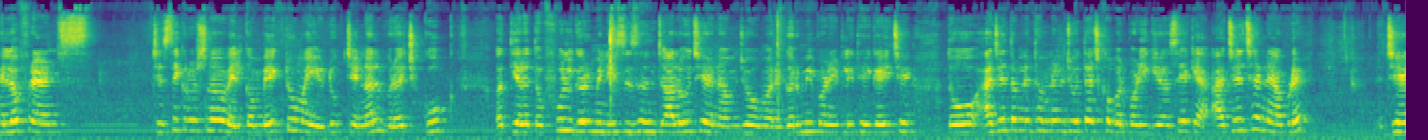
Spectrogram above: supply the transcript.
હેલો ફ્રેન્ડ્સ જય Shri Krishna. Welcome back to my YouTube channel Vraj cook અત્યારે તો ફૂલ ગરમીની સિઝન ચાલુ છે અને આમ જો અમારે ગરમી પણ એટલી થઈ ગઈ છે. તો આજે તમને થંબનેલ જોતાં જ ખબર પડી ગઈ હશે કે આજે છે ને આપણે જે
